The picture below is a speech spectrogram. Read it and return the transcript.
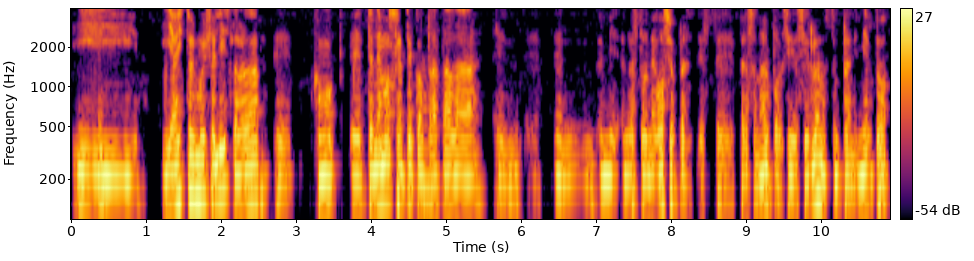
Y, y, ahí estoy muy feliz, la verdad. Eh, como tenemos gente contratada en, en, nuestro negocio este, personal, por así decirlo, en nuestro emprendimiento,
